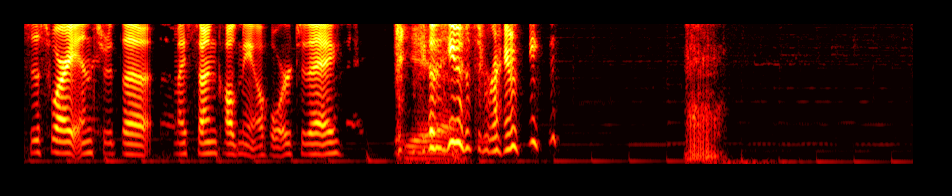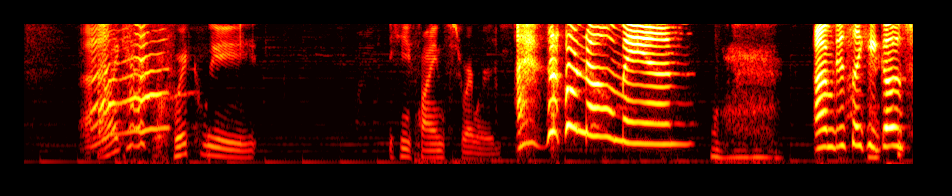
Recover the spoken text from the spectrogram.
Is this where I answered the my son called me a whore today? because he was rhyming. I like how ah! quickly he finds swear words. I don't know, man. I'm just like he goes,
